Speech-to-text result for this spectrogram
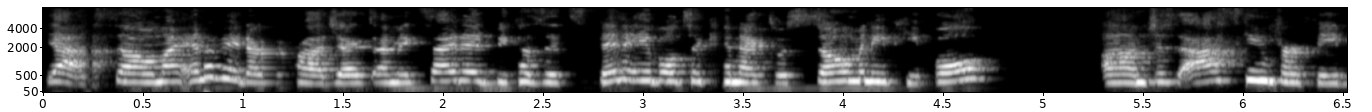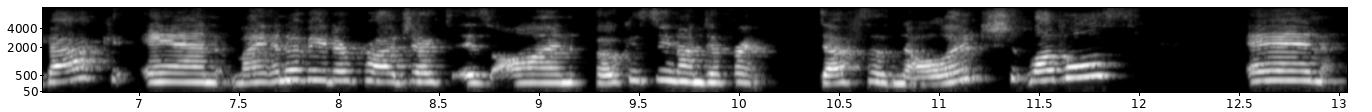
Yeah, so my innovator project, I'm excited because it's been able to connect with so many people um, just asking for feedback. And my innovator project is on focusing on different depths of knowledge levels. And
